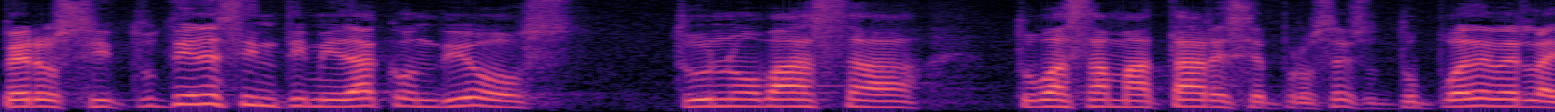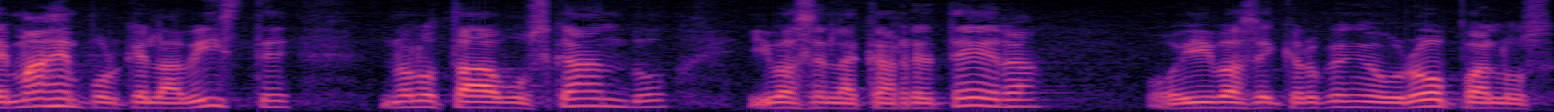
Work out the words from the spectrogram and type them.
Pero si tú tienes intimidad con Dios, tú no vas a, tú vas a matar ese proceso. Tú puedes ver la imagen porque la viste, no lo estaba buscando, ibas en la carretera o ibas, creo que en Europa los,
